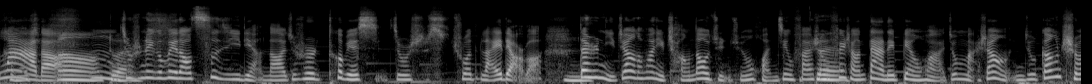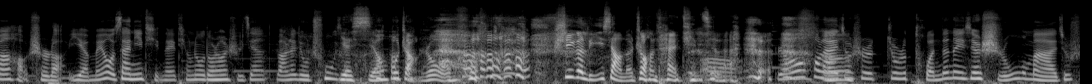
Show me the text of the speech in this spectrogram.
辣的，嗯对就是那个味道刺激一点的，就是特别喜，就是说来一点儿吧。嗯但是你这样的话，你肠道菌群环境发生非常大的变化，就马上你就刚吃完好吃的，也没有在你体内停留多长时间，完了就出去。也行，不长肉，是一个理想的状态，听起来。哦然后后来嗯就是就是囤的那些食物嘛，就是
